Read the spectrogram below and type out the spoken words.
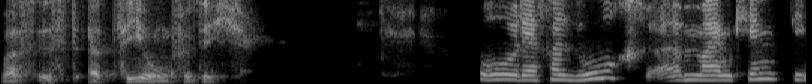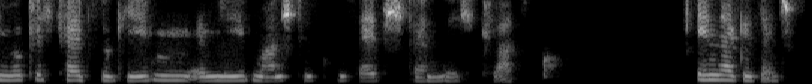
Was ist Erziehung für dich? Oh, der Versuch, äh, meinem Kind die Möglichkeit zu geben, im Leben anschließend selbstständig klarzukommen. In der Gesellschaft.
